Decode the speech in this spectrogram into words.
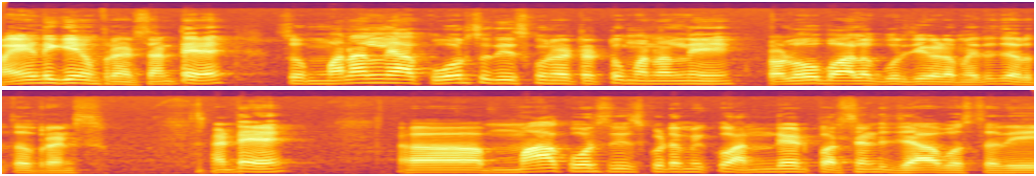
మైండ్ గేమ్ ఫ్రెండ్స్. అంటే సో మనల్ని ఆ కోర్సు తీసుకునేటట్టు మనల్ని ప్రలోభాలకు గురి చేయడం అయితే జరుగుతుంది ఫ్రెండ్స్. అంటే మా కోర్సు తీసుకుంటే మీకు హండ్రెడ్ పర్సెంట్ జాబ్ వస్తుంది.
